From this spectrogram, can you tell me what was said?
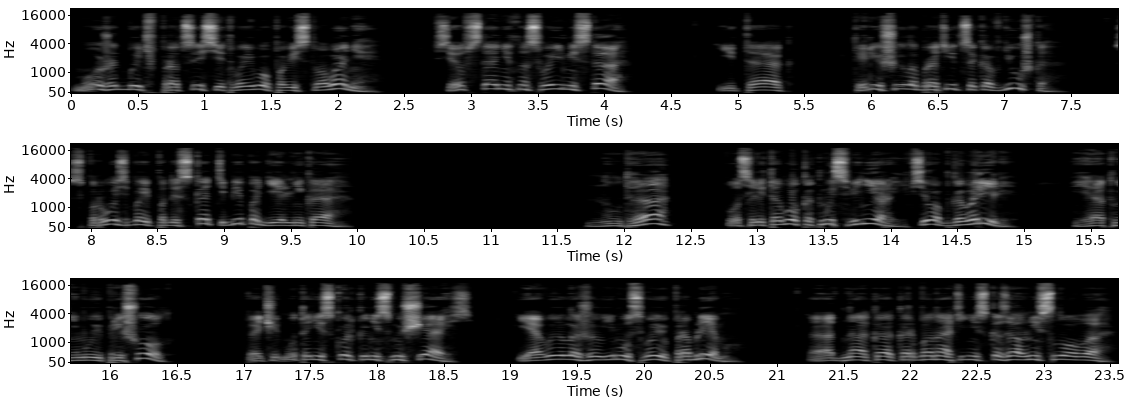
Может быть, в процессе твоего повествования все встанет на свои места. Итак, ты решил обратиться к Авдюшка с просьбой подыскать тебе подельника. Ну да, после того, как мы с Венерой все обговорили, я к нему и пришел. Почему-то нисколько не смущаясь, я выложил ему свою проблему. Однако о Карбонате не сказал ни слова.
